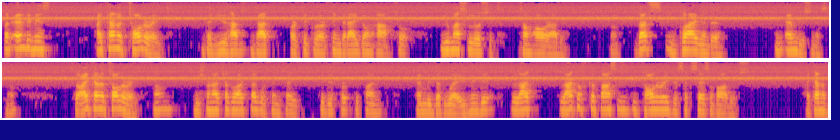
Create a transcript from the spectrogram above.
but envy means I cannot tolerate that you have that particular thing that I don't have. So you must lose it somehow or other. That's implied in the in enviousness. No? So I cannot tolerate. No? Vishwanath Chakravarti thinks I, he defines envy that way. It means the lack lack of capacity to tolerate the success of others. I cannot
